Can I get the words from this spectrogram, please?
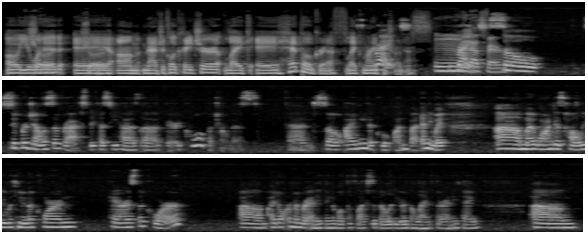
Oh, you Sure, wanted a sure. um magical creature like a hippogriff, like my Right. Patronus. Mm, right. That's fair. So, super jealous of Rex because he has a very cool Patronus. And so I need a cool one. But anyway, um, my wand is holly with unicorn hair as the core. Um, I don't remember anything about the flexibility or the length or anything. Um,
